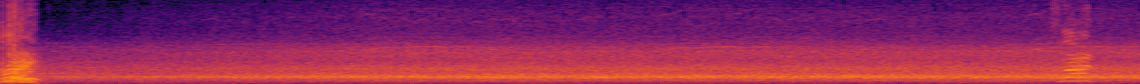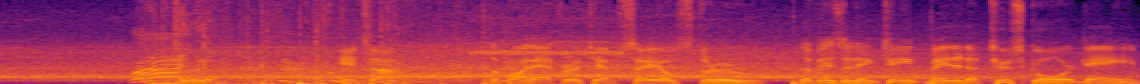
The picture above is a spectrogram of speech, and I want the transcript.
Break. Set. Hut, hut. It's up. The point after attempt sails through. The visiting team made it a two-score game.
